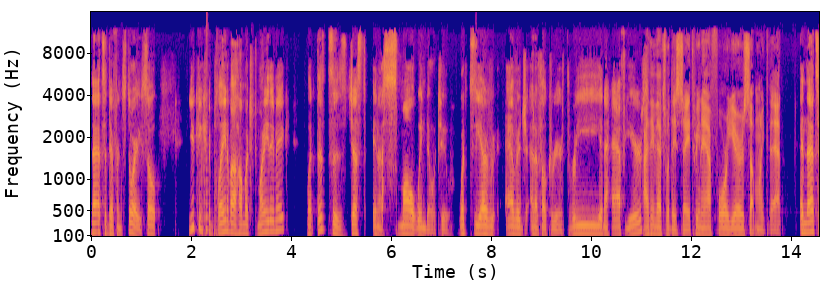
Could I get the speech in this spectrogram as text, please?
That's a different story. So you can complain about how much money they make, but this is just in a small window too. What's the average NFL career? Three and a half years, I think that's what they say. Three and a half, four years, something like that. and that's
